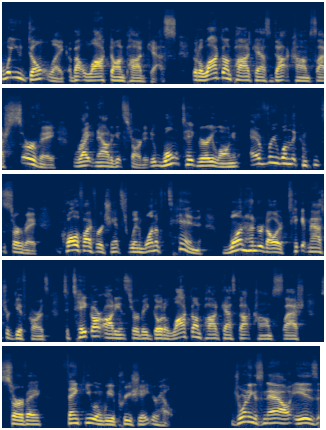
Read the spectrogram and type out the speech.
and what you don't like about Locked On podcasts. Go to lockedonpodcast.com slash survey right now to get started. It won't take very long, and everyone that completes the survey can qualify for a chance to win one of 10 $100 ticket Ticketmaster gift cards. To take our audience survey, go to lockedonpodcast.com slash survey. Thank you, and we appreciate your help. Joining us now is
